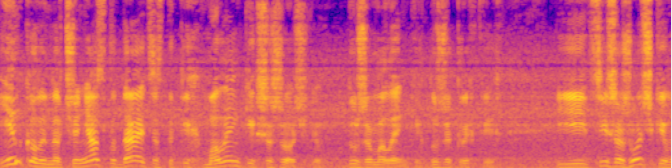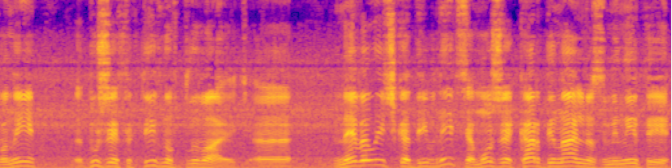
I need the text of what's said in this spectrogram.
інколи навчання складається з таких маленьких шажочків, дуже маленьких, дуже крихких. І ці шажочки вони дуже ефективно впливають. Е, Невеличка дрібниця може кардинально змінити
